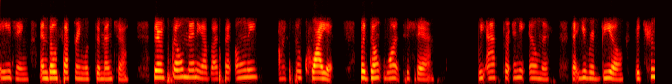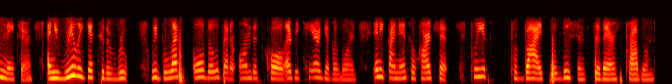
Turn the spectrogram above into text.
aging and those suffering with dementia. There are so many of us that only are so quiet but don't want to share. We ask for any illness that you reveal the true nature and you really get to the root. We bless all those that are on this call, every caregiver, Lord, any financial hardship. Please provide solutions to their problems.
